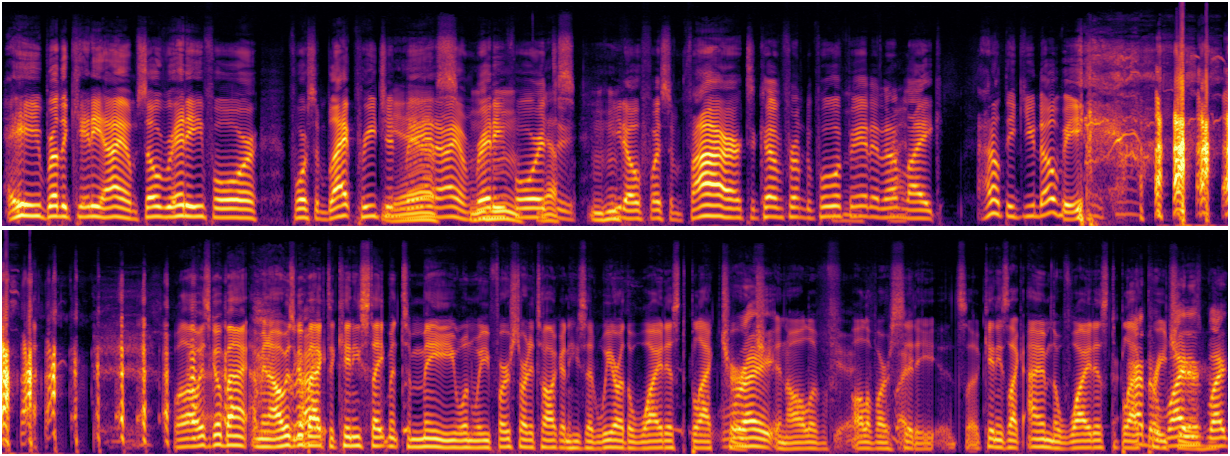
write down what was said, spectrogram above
"Hey, brother Kenny, I am so ready for." For some black preaching, man, I am ready Mhm. for it Yes. to Mhm. you know, for some fire to come from the pulpit. Mhm. And I'm Right. like, I don't think you know me. Well, I always go back. I mean, I always go back to Kenny's statement to me when we first started talking. He said, "We are the whitest black church Right. in all of Yeah, all of our like- city." And so Kenny's like, "I am the whitest black I'm the preacher." whitest black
